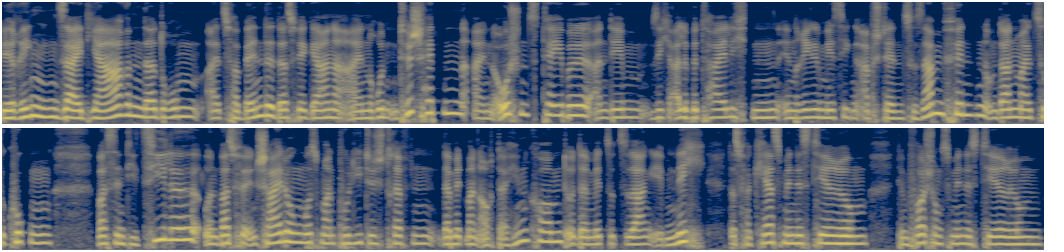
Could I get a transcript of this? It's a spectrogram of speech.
Wir ringen seit Jahren darum als Verbände, dass wir gerne einen runden Tisch hätten, einen Oceans Table, an dem sich alle Beteiligten in regelmäßigen Abständen zusammenfinden, um dann mal zu gucken, was sind die Ziele und was für Entscheidungen muss man politisch treffen, damit man auch dahin kommt und damit sozusagen eben nicht das Verkehrsministerium, dem Forschungsministerium,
